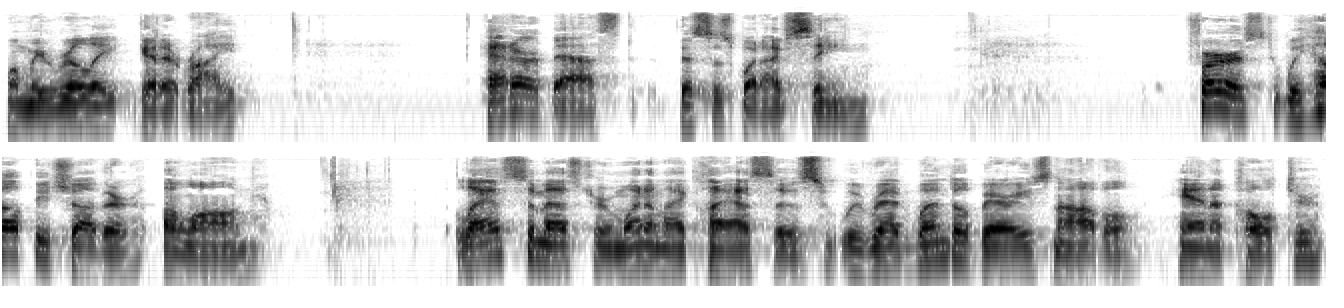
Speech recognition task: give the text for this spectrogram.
when we really get it right. At our best, this is what I've seen. First, we help each other along. Last semester in one of my classes, we read Wendell Berry's novel, Hannah Coulter.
